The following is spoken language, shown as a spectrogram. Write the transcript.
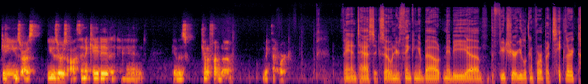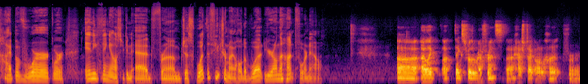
getting users users authenticated, and it was kind of fun to make that work. Fantastic. So, when you're thinking about maybe uh, the future, are you looking for a particular type of work or anything else you can add from just what the future might hold of what you're on the hunt for now? Uh, I like. Uh, thanks for the reference. Uh, hashtag on the hunt for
